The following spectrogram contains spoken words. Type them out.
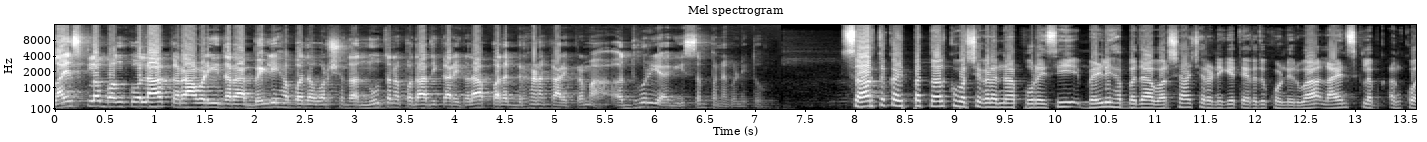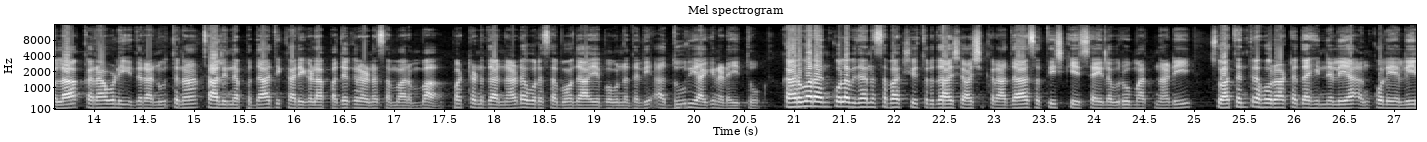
ಲಯನ್ಸ್ ಕ್ಲಬ್ ಅಂಕೋಲಾ, ಕರಾವಳಿ ಇದರ ಬೆಳ್ಳಿ ಹಬ್ಬದ ವರ್ಷದ ನೂತನ ಪದಾಧಿಕಾರಿಗಳ ಪದಗ್ರಹಣ ಕಾರ್ಯಕ್ರಮ ಅದ್ಧೂರಿಯಾಗಿ ಸಂಪನ್ನಗೊಂಡಿತು. ಸಾರ್ಥಕ ಇಪ್ಪತ್ನಾಲ್ಕು ವರ್ಷಗಳನ್ನು ಪೂರೈಸಿ ಬೆಳ್ಳಿ ಹಬ್ಬದ ವರ್ಷಾಚರಣೆಗೆ ತೆರೆದುಕೊಂಡಿರುವ ಲಯನ್ಸ್ ಕ್ಲಬ್ ಅಂಕೋಲಾ, ಕರಾವಳಿ ಇದರ ನೂತನ ಸಾಲಿನ ಪದಾಧಿಕಾರಿಗಳ ಪದಗ್ರಹಣ ಸಮಾರಂಭ ಪಟ್ಟಣದ ನಾಡವರ ಸಮುದಾಯ ಭವನದಲ್ಲಿ ಅದ್ದೂರಿಯಾಗಿ ನಡೆಯಿತು. ಕಾರವಾರ ಅಂಕೋಲಾ ವಿಧಾನಸಭಾ ಕ್ಷೇತ್ರದ ಶಾಸಕರಾದ ಸತೀಶ್ ಕೇಸೈಲ್ ಅವರು ಮಾತನಾಡಿ, ಸ್ವಾತಂತ್ರ್ಯ ಹೋರಾಟದ ಹಿನ್ನೆಲೆಯ ಅಂಕೋಲೆಯಲ್ಲಿ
